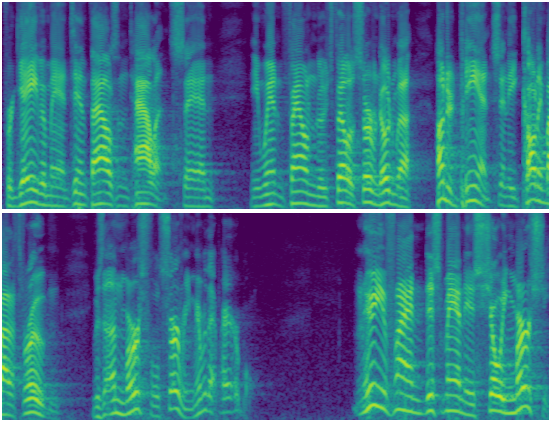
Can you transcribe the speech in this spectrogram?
forgave a man 10,000 talents, and he went and found his fellow servant, owed him a hundred pence, and he caught him by the throat, and he was an unmerciful servant. Remember that parable? And here you find this man is showing mercy.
